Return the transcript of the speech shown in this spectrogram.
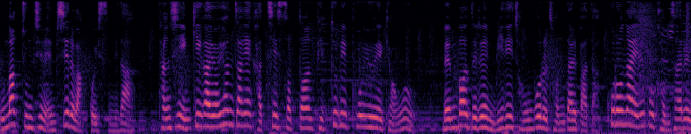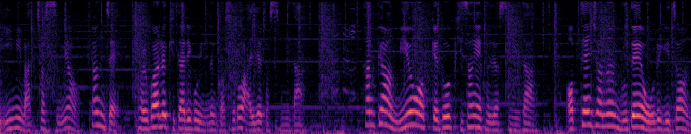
음악 중심 MC를 맡고 있습니다. 당시 인기가요 현장에 같이 있었던 BTOB 4U의 경우 멤버들은 미리 정보를 전달받아 코로나19 검사를 이미 마쳤으며 현재 결과를 기다리고 있는 것으로 알려졌습니다. 한편 미용업계도 비상에 걸렸습니다. 업텐션은 무대에 오르기 전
